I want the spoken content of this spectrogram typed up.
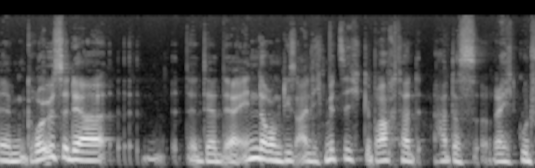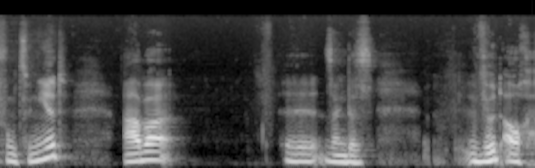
ähm, Größe der, der, der Änderung, die es eigentlich mit sich gebracht hat, hat das recht gut funktioniert. Aber äh, sagen, das wird auch,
